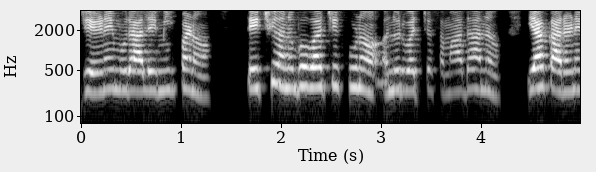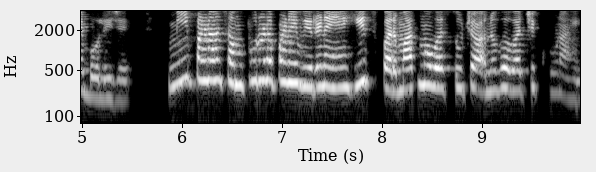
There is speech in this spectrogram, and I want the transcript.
जेणे मुराले मी पण त्याची अनुभवाची खुण अनुर्वच्च समाधान या कारणे बोलीजे मीपणा संपूर्णपणे विरणे हीच परमात्म वस्तूच्या अनुभवाची खूण आहे.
